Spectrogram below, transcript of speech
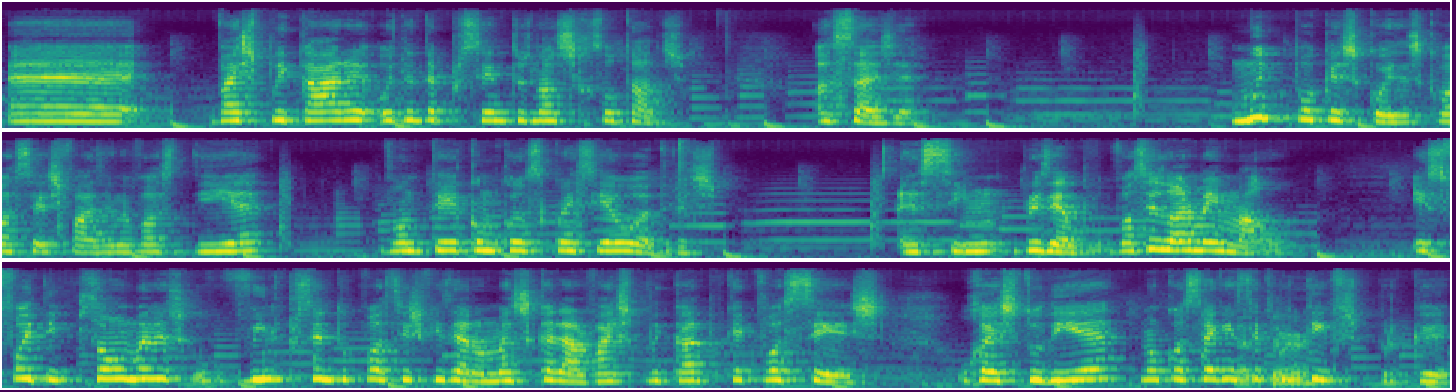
eh, vai explicar 80% dos nossos resultados. Ou seja, muito poucas coisas que vocês fazem no vosso dia vão ter como consequência outras. Assim, por exemplo, vocês dormem mal. Esse foi tipo só uma das 20% do que vocês fizeram, mas se calhar vai explicar porque é que vocês o resto do dia não conseguem ser produtivos, porque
